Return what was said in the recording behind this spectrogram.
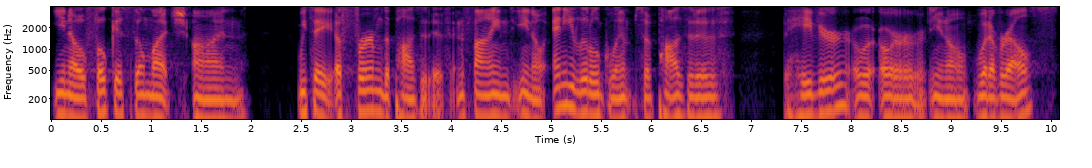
you know, focus so much on we say affirm the positive and find you know any little glimpse of positive behavior or, or you know whatever else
